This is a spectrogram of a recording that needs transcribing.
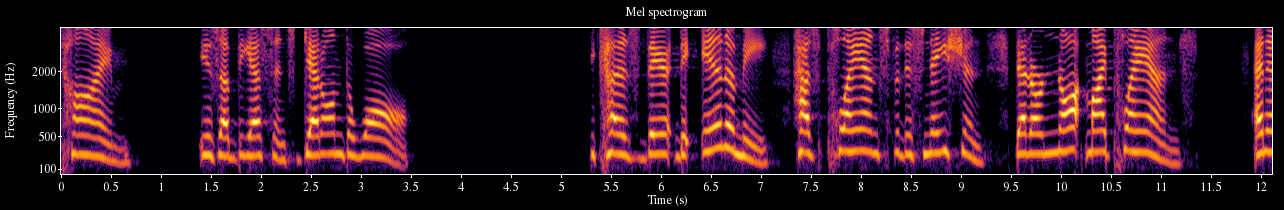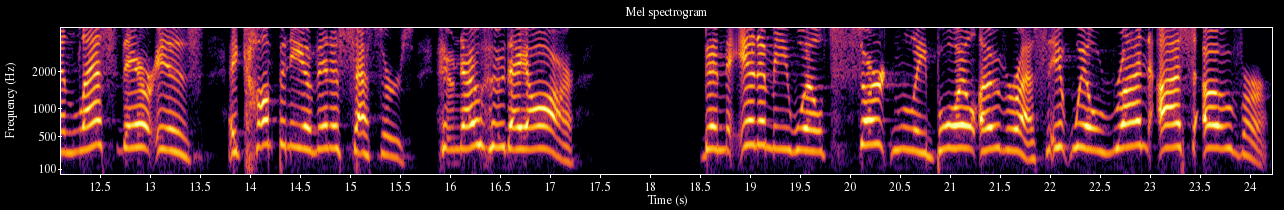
Time is of the essence. Get on the wall because the enemy has plans for this nation that are not my plans. And unless there is a company of intercessors who know who they are, then the enemy will certainly boil over us. It will run us over.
